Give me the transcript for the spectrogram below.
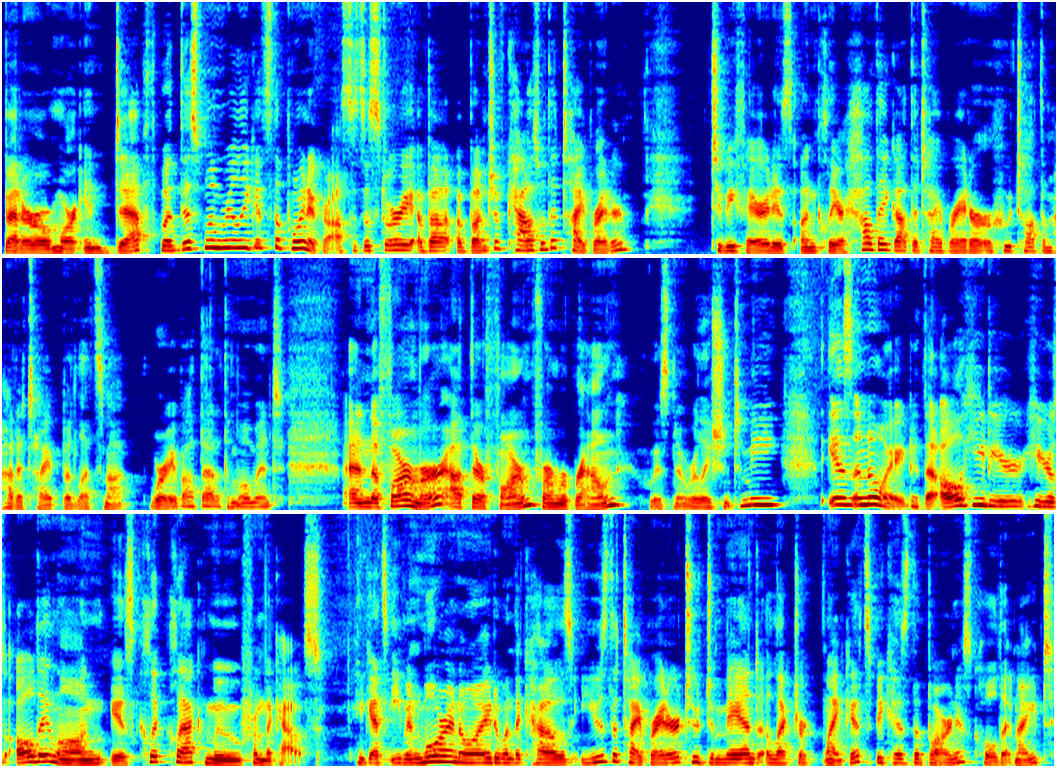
better or more in depth, but this one really gets the point across. It's a story about a bunch of cows with a typewriter. To be fair, it is unclear how they got the typewriter or who taught them how to type, but let's not worry about that at the moment. And the farmer at their farm, Farmer Brown, who is no relation to me, is annoyed that all he hears all day long is click clack moo from the cows. He gets even more annoyed when the cows use the typewriter to demand electric blankets because the barn is cold at night.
